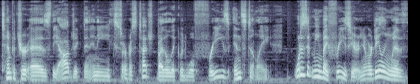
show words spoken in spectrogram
temperature as the object, and any surface touched by the liquid will freeze instantly. What does it mean by freeze here? You know, we're dealing with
